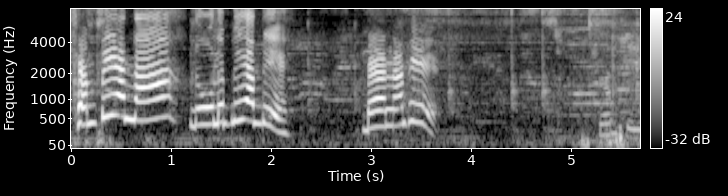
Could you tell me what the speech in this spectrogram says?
แชมเปี้ยนนะ ดูเรียบๆดิ แบรนด์นะพี่ เชื่อมปี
